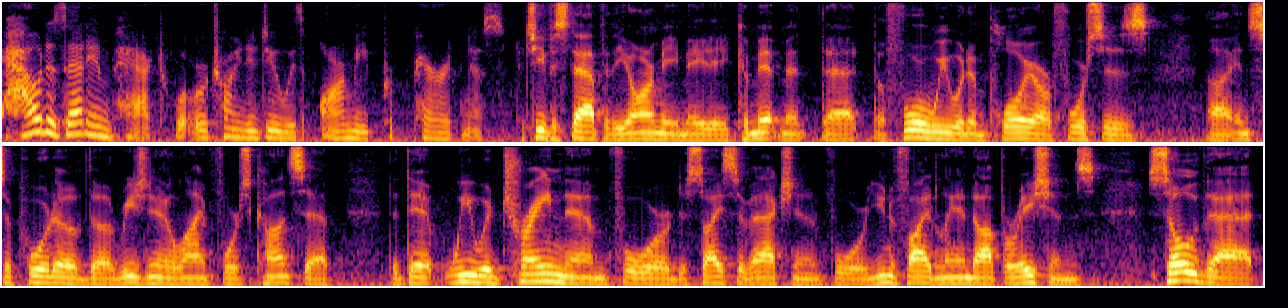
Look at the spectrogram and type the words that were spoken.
How does that impact what we're trying to do with Army preparedness? The Chief of Staff of the Army made a commitment that before we would employ our forces uh, in support of the regionally aligned force concept, that, that we would train them for decisive action, for unified land operations, so that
